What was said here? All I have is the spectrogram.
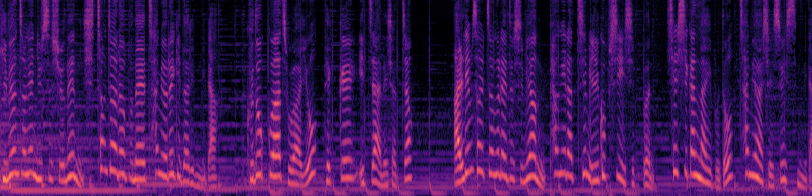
김현정의 뉴스쇼는 시청자 여러분의 참여를 기다립니다. 구독과 좋아요, 댓글 잊지 않으셨죠? 알림 설정을 해두시면 평일 아침 7시 20분 실시간 라이브도 참여하실 수 있습니다.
